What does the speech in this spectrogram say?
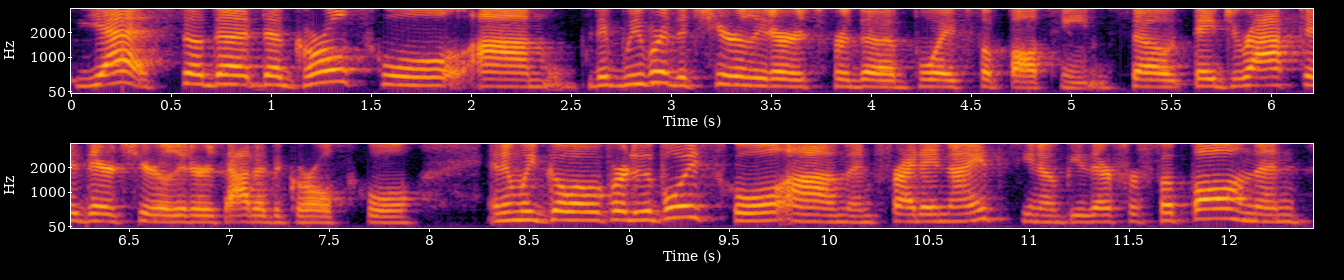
Yes. So the the girls' school, um, the, we were the cheerleaders for the boys' football team. So they drafted their cheerleaders out of the girls' school, and then we'd go over to the boys' school um, and Friday nights, you know, be there for football, and then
